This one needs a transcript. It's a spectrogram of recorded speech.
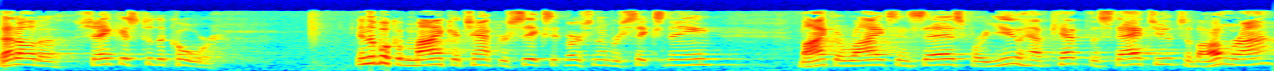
That ought to shake us to the core. In the book of Micah, chapter 6, at verse number 16, Micah writes and says, For you have kept the statutes of Omri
